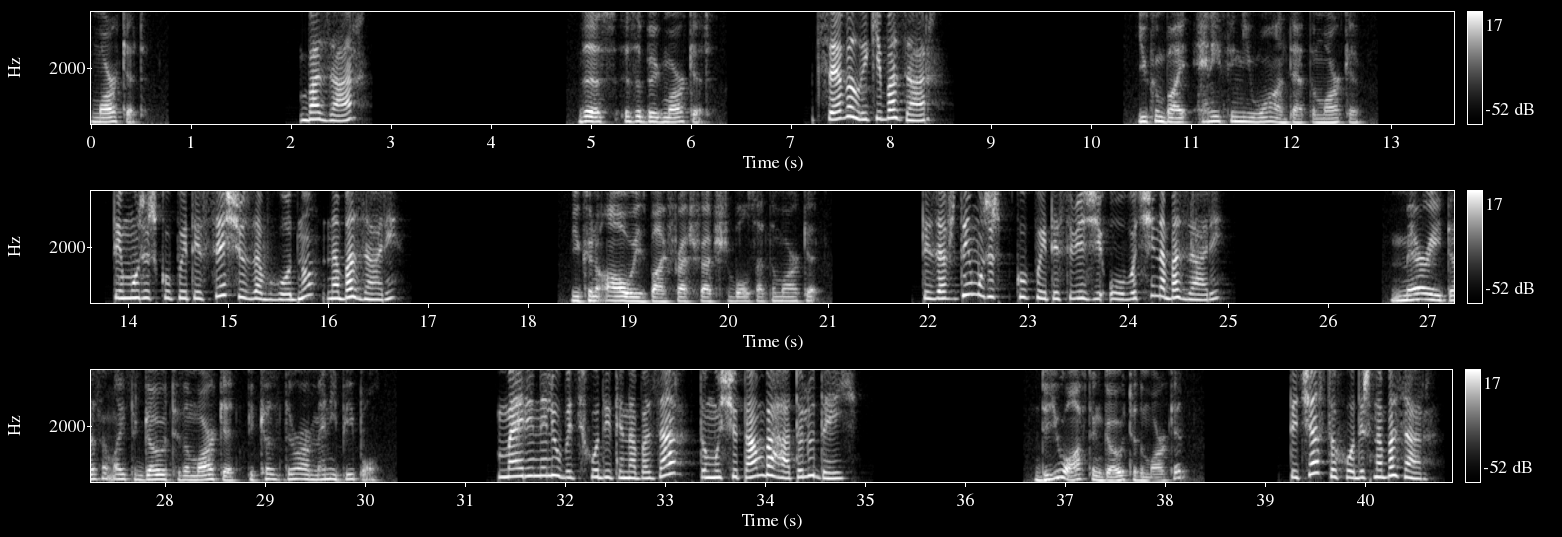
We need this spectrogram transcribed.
Market. Базар. This is a big market. Це великий базар. You can buy anything you want at the market. Ти можеш купити все, що завгодно на базарі. You can always buy fresh vegetables at the market. Ти завжди можеш купити свіжі овочі на базарі. Mary doesn't like to go to the market because there are many people. Мері не любить сходити на базар, тому що там багато людей. Do you often go to the market? Ти часто ходиш на базар.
